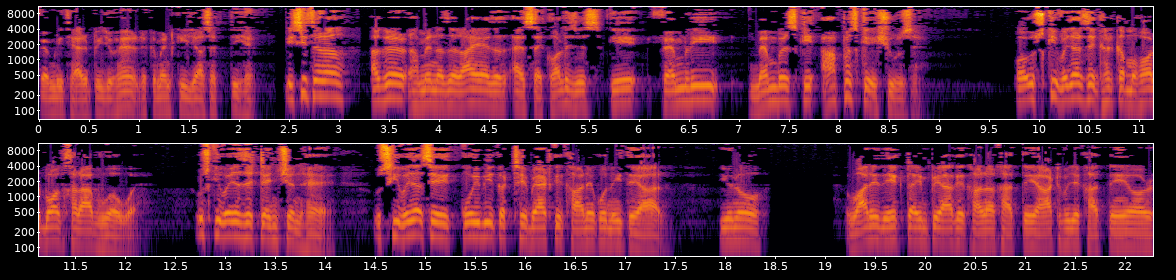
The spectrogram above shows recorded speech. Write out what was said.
فیملی تھراپی جو ہے ریکمینڈ کی جا سکتی ہے۔ اسی طرح اگر ہمیں نظر آئے ایز سائیکولوجسٹ کہ فیملی ممبرس کے آپس کے ایشوز ہیں اور اس کی وجہ سے گھر کا ماحول بہت خراب ہوا ہوا ہے اس کی وجہ سے ٹینشن ہے اس کی وجہ سے کوئی بھی اکٹھے بیٹھ کے کھانے کو نہیں تیار یو you نو know, والد ایک ٹائم پہ آ کے کھانا کھاتے ہیں آٹھ بجے کھاتے ہیں اور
